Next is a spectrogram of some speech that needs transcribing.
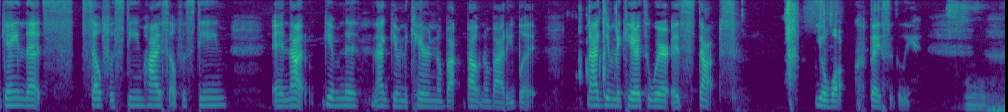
gain that s- self-esteem high self-esteem and not giving it not giving a care no, about nobody but not giving a care to where it stops your walk basically. Mm.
